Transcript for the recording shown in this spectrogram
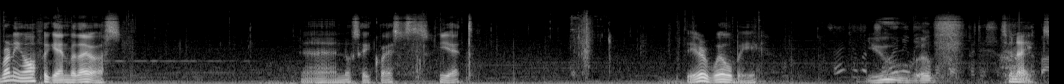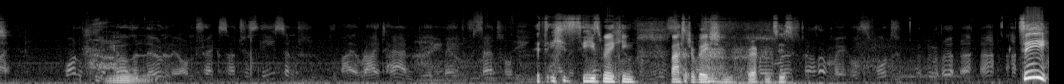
Running off again without us. Uh, no side quests yet. There will be. You You will on this expedition. tonight. One could be You- rather on treks such as these, and my right hand being made of metal. It, he's he's making masturbation references. Most other males would. See,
